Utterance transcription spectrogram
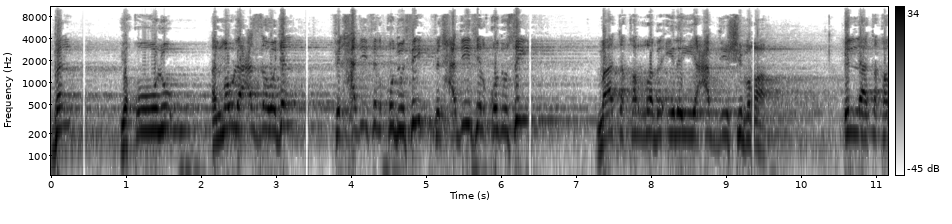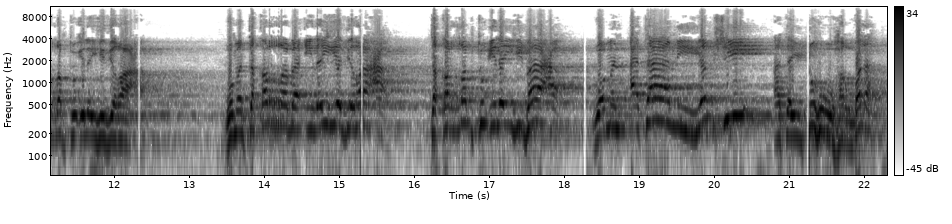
بل يقول المولى عز وجل في الحديث القدسي في الحديث القدسي ما تقرب إلي عبدي شبرا إلا تقربت إليه ذراعا. ومن تقرب إلي ذراعا تقربت إليه باعا. ومن أتاني يمشي أتيته هرولة.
